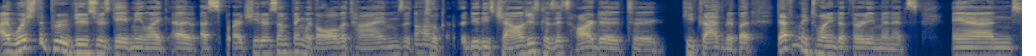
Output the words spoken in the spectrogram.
I wish the producers gave me like a, a spreadsheet or something with all the times it uh-huh. took to do these challenges because it's hard to to keep track of it. But definitely 20 to 30 minutes. And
